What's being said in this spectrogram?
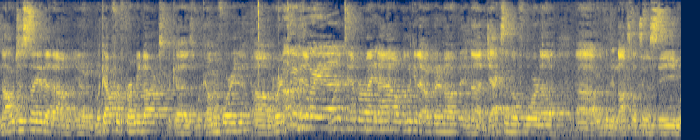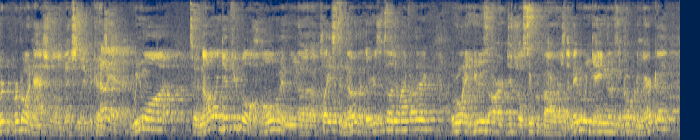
No, I would just say that um, you know look out for Fermi Docs because we're coming for you. Um, we're, in coming Tampa, for you. We're in Tampa right now. We're looking at opening up in uh, Jacksonville, Florida. Uh, we've been in Knoxville, Tennessee. We're, we're going national eventually because yeah. we want to not only give people a home and you know a place to know that there is intelligent life out there, we want to use our digital superpowers that maybe we gain those in corporate America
